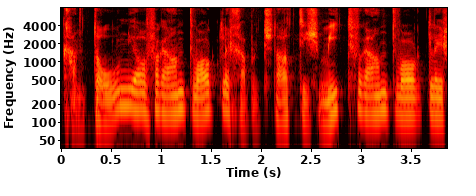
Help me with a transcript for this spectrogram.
Kanton ja verantwortlich, aber die Stadt ist mitverantwortlich.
